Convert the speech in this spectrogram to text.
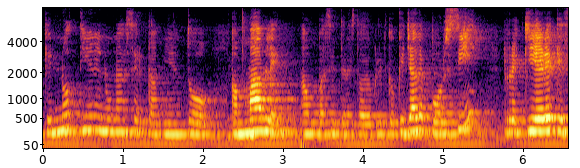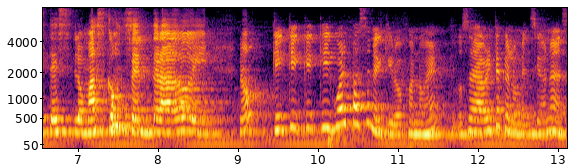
que no tienen un acercamiento amable a un paciente en estado crítico, que ya de por sí requiere que estés lo más concentrado y, ¿no? Que, que, que, igual pasa en el quirófano, ¿eh? O sea, ahorita que lo mencionas,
